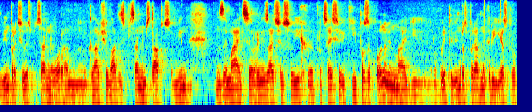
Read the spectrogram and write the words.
Він працює спеціальний орган виконавчої влади спеціальним статусом. Він займається організацією своїх е, процесів, які по закону він має робити. Він розпорядник реєстру.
